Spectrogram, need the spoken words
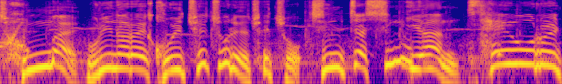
정말 우리나라의 거의 최초래요, 최초. 진짜 신기한 새우를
